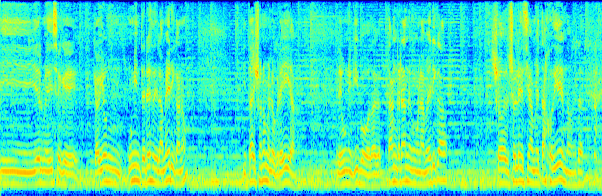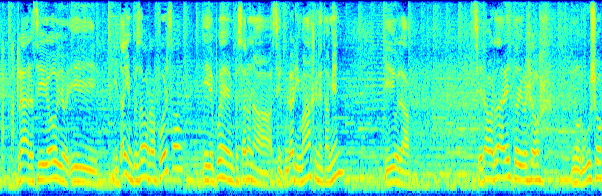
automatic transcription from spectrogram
y él me dice que, que había un, un, interés del América, ¿no? Y tal, yo no me lo creía. De un equipo tan grande como el América, yo, yo le decía, me estás jodiendo. claro, sí, obvio. Y, y tal, y empezó a agarrar fuerza y después empezaron a circular imágenes también. Y digo, la, ¿será verdad esto? Digo yo, un orgullo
